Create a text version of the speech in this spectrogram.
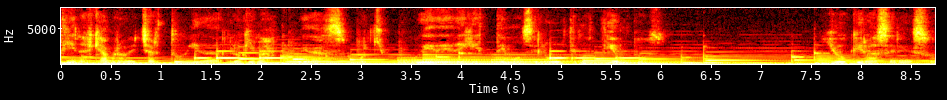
tienes que aprovechar tu vida lo que más puedas, porque puede de que estemos en los últimos tiempos. Yo quiero hacer eso,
